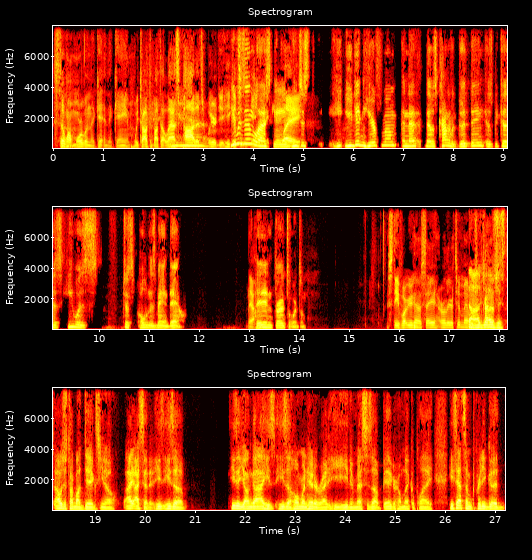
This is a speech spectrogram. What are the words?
still So- want Moreland to get in the game. We talked about that last pod. It's Yeah. weird. He, He, was in the last game. play. He just he you didn't hear from him, and that that was kind of a good thing. It was because he was just holding his man down. Yeah. They didn't throw towards him. Steve, what were you going to say earlier too, man? No, I was, I kinda- was just I was just talking about Diggs. You know, I, I said it. He's he's a he's a young guy. He's he's a home run hitter, right? He either messes up big or he'll make a play. He's had some pretty good,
